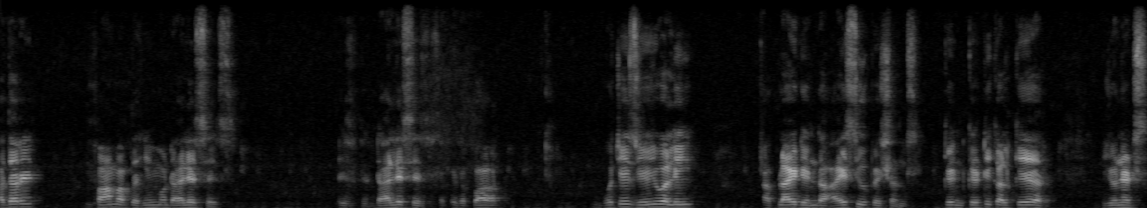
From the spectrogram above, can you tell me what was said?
Other form of the hemodialysis is dialysis is a part which is usually applied in the ICU patients in critical care units.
